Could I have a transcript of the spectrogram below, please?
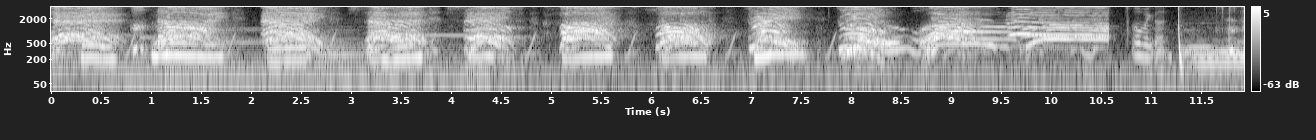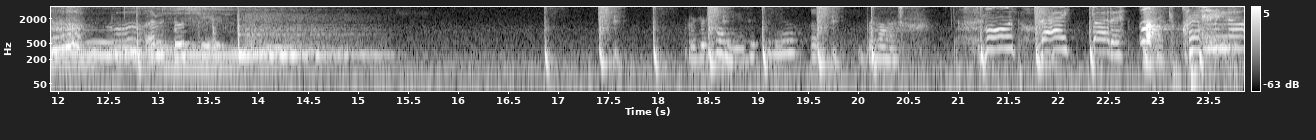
Ten, nine, eight, seven, six, five, four, three, two, one. Oh my god. I'm so scared. Was it a music video? Bruh. Smooth like butter, like criminal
